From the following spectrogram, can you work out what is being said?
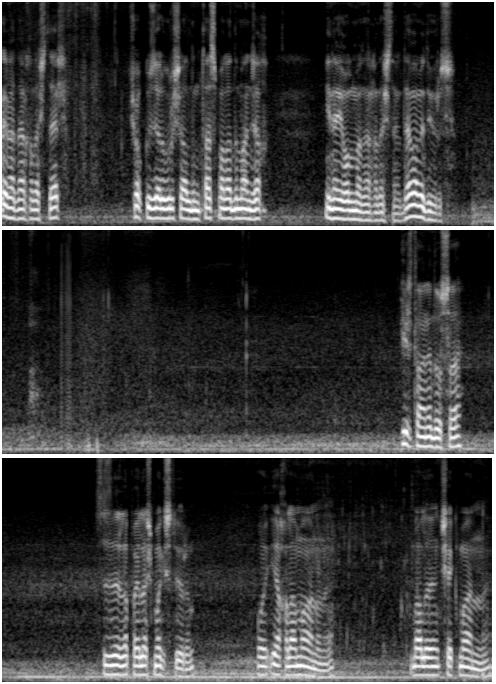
Evet arkadaşlar. Çok güzel vuruş aldım. Tasmaladım ancak yine olmadı arkadaşlar. Devam ediyoruz. Bir tane de olsa sizlerle paylaşmak istiyorum. O yakalama anını, balığın çekme anını.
